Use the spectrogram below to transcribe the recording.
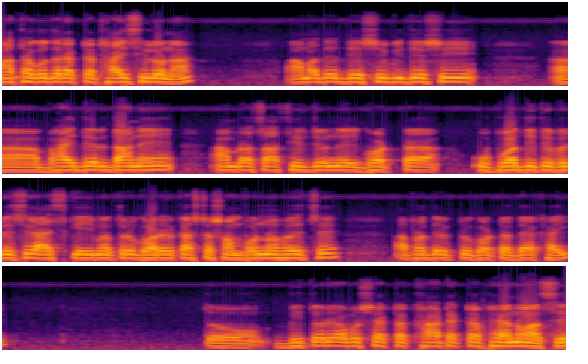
মাথা গোজার একটা ঠাঁই ছিল না। আমাদের দেশে বিদেশি ভাইদের দানে আমরা চাষির জন্য এই ঘরটা উপহার দিতে পেরেছি। আজকে এইমাত্র ঘরের কাজটা সম্পন্ন হয়েছে। আপনাদের একটু ঘরটা দেখাই। তো ভিতরে অবশ্য একটা খাট একটা ফ্যানও আছে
